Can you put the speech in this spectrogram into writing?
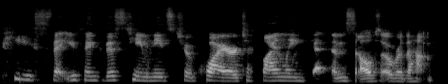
piece that you think this team needs to acquire to finally get themselves over the hump?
